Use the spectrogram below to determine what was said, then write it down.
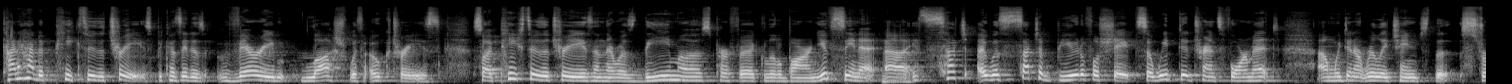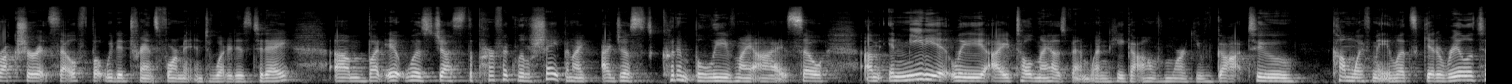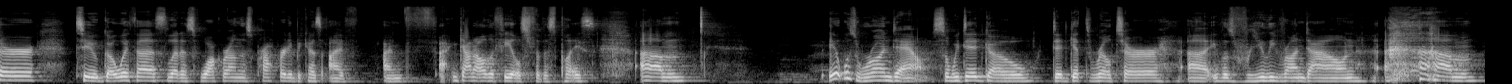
kind of had to peek through the trees because it is very lush with oak trees. So I peeked through the trees, and there was the most perfect little barn. You've seen it. Uh, Mm-hmm. it's such. It was such a beautiful shape. So we did transform it. Um, we didn't really change the structure itself, but we did transform it into what it is today. Um, but it was just the perfect little shape, and I, I just couldn't believe my eyes. So um, immediately I told my husband when he got home from work, "You've got to." Come with me. Let's get a realtor to go with us. Let us walk around this property because I've I'm I got all the feels for this place. Um, it was run down, so we did go, did get the realtor. Uh, it was really run down, um,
